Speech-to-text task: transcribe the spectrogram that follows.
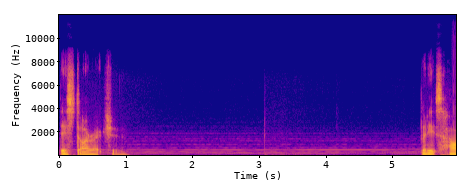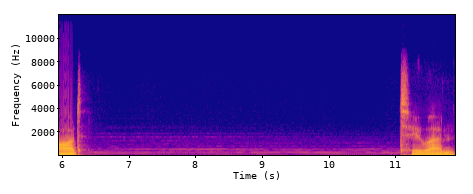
this direction. But it's hard to um,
